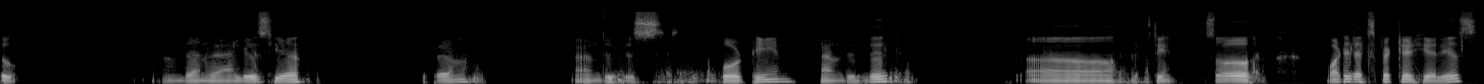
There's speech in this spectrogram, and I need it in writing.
2 and then values here. 12 and this is 14 and this is uh 16 so what is expected here is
